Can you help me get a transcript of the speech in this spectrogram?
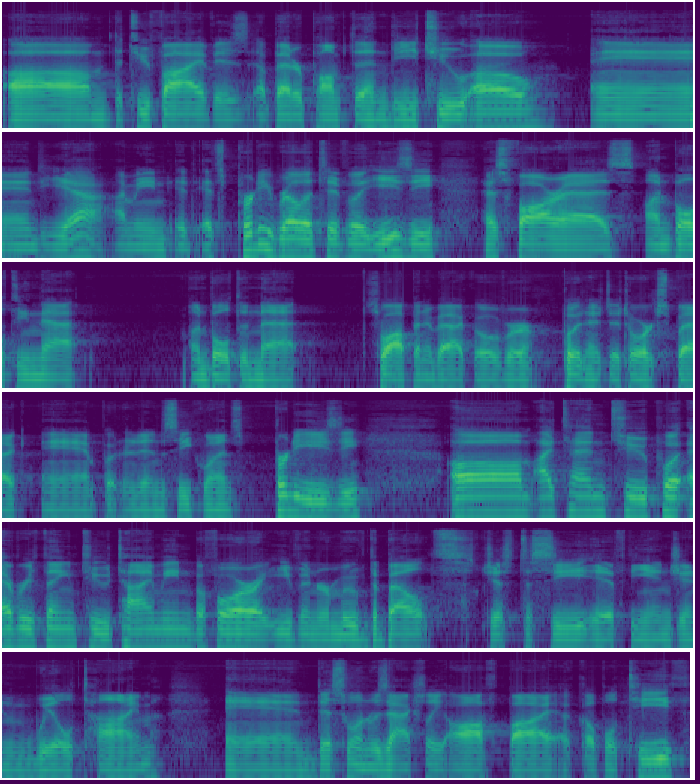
Um, the 2.5 is a better pump than the 2.0. And yeah, I mean, it, it's pretty relatively easy as far as unbolting that, unbolting that, swapping it back over, putting it to torque spec, and putting it in sequence. Pretty easy. Um, I tend to put everything to timing before I even remove the belts just to see if the engine will time. And this one was actually off by a couple teeth.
